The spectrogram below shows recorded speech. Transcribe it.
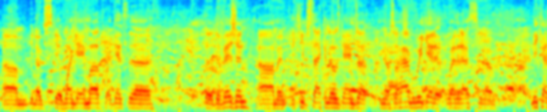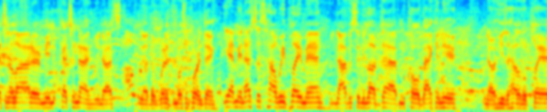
Um, you know just get one game up against the the division um, and, and, keep stacking those games up. You know so however we get it, whether that's you know me catching a lot or me catching none. You know, that's you know the win is the most important thing. Yeah, I mean that's just how we play, man. You know, obviously we love to have Mecole back in here. You know, he's a hell of a player.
